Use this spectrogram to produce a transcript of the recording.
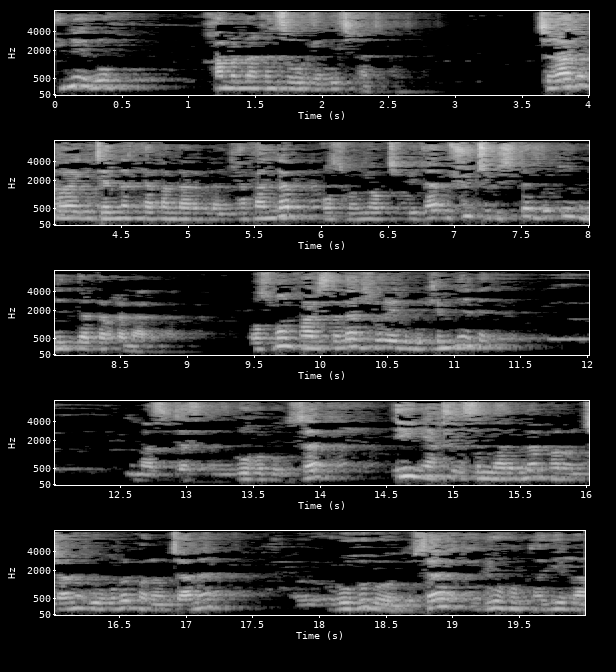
shunday ruh xamirdan qilsa urganda chiqadi. Chiqadi boyagi jannat kafanlari bilan kafanlab osmonga olib chiqib ketadi. Shu chiqishda butun hidlar tarqaladi. Osmon farishtalar so'raydi bu kimni? Nimasi ruhi bo'lsa eng yaxshi ismlari bilan falonchani o'g'li falonchani e, ruhi bu desa ruhim tayyiba va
